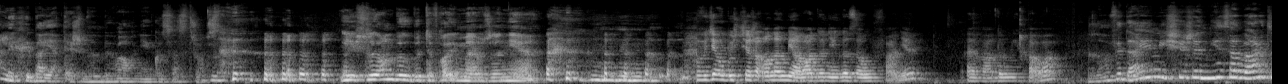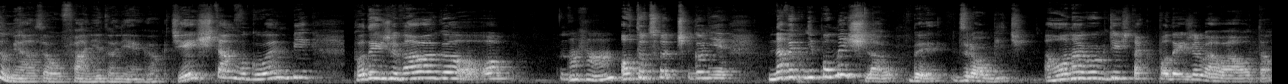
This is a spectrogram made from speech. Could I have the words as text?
Ale chyba ja też bym była o niego zazdrosna. Jeśli on byłby twoim mężem, nie? Powiedziałbyście, że ona miała do niego zaufanie? Ewa do Michała? No, wydaje mi się, że nie za bardzo miała zaufanie do niego. Gdzieś tam w głębi podejrzewała go o, o, o to, co, czego nie, nawet nie pomyślał by zrobić. A ona go gdzieś tak podejrzewała o to.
